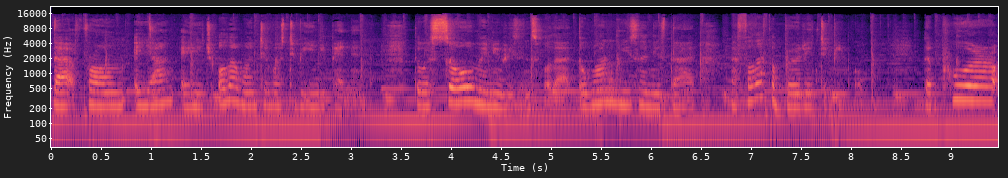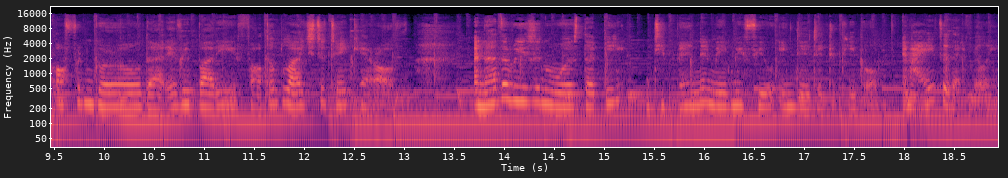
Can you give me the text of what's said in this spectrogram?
that from a young age, all I wanted was to be independent. There were so many reasons for that. The one reason is that I felt like a burden to people the poor orphan girl that everybody felt obliged to take care of. Another reason was that being dependent made me feel indebted to people, and I hated that feeling.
